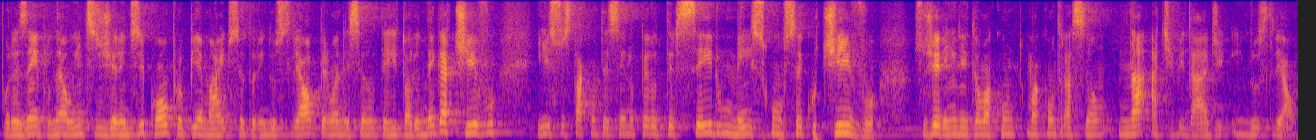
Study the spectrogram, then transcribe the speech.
Por exemplo, né, o índice de gerentes de compra, o PMI do setor industrial, permaneceu no território negativo e isso está acontecendo pelo terceiro mês consecutivo, sugerindo então uma, uma contração na atividade industrial.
